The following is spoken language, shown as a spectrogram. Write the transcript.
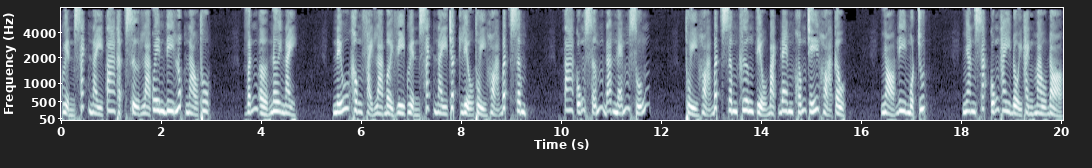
Quyển sách này ta thật sự là quên đi lúc nào thu. Vẫn ở nơi này. Nếu không phải là bởi vì quyển sách này chất liệu thủy hỏa bất xâm. Ta cũng sớm đã ném xuống. Thủy hỏa bất xâm Khương Tiểu Bạch đem khống chế hỏa cầu. Nhỏ đi một chút. Nhan sắc cũng thay đổi thành màu đỏ.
